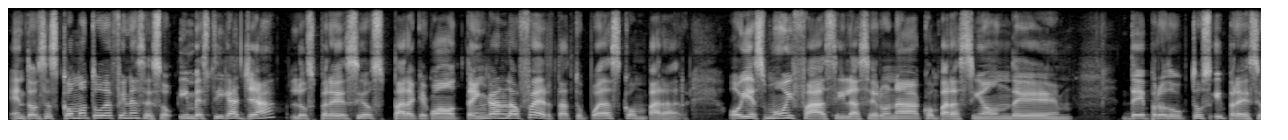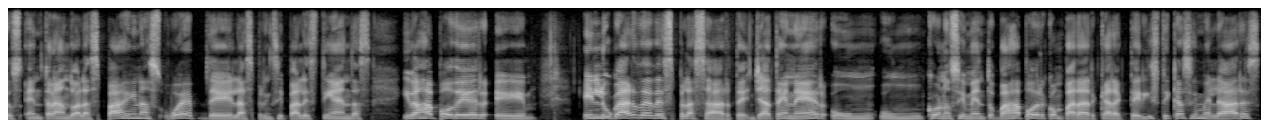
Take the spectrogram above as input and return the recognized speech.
Entonces, ¿cómo tú defines eso? Investiga ya los precios para que cuando tengan la oferta tú puedas comparar. Hoy es muy fácil hacer una comparación de, productos y precios entrando a las páginas web de las principales tiendas y vas a poder... Eh, en lugar de desplazarte, ya tener un, un, conocimiento, vas a poder comparar características similares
